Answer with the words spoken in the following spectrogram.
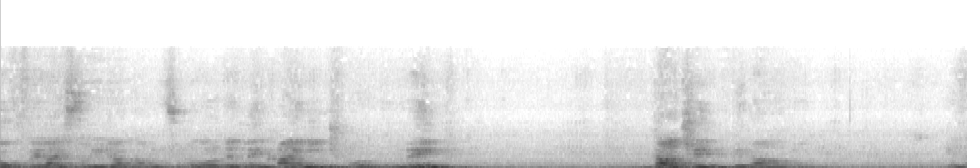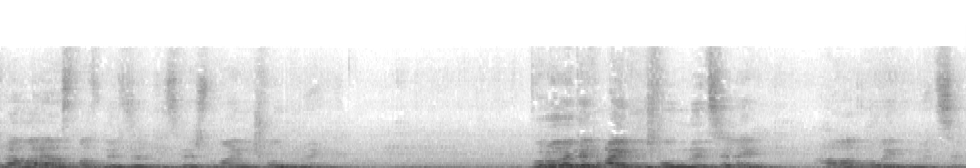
փոխվել այսօր իրականությունը, որովհետև մենք այն ինչ որ ունենք, դա չենք գնահատում։ Եվ դրա համար է Աստված մեր ձեռքից վերցնում այն ինչ որ ունենք։ Որովհետև այդ ինչ որ ունեցել ենք, հավատքով ենք ունեցել։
